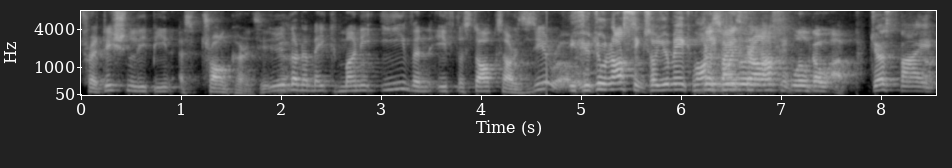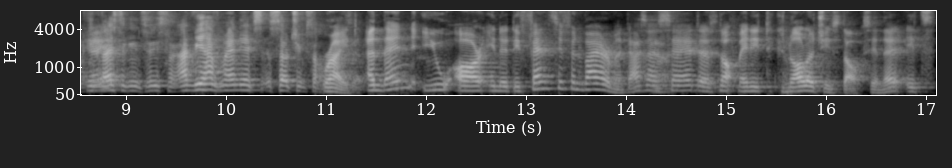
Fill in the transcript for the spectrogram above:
traditionally been a strong currency. You're going to make money even if the stocks are zero. if you do nothing, so you make money the by Swiss doing franc will go up. just by Okay. investing in Swiss franc. And we have many ex- such examples. Right. And then you are in a defensive environment. As I said, there's not many technology stocks in there. It's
